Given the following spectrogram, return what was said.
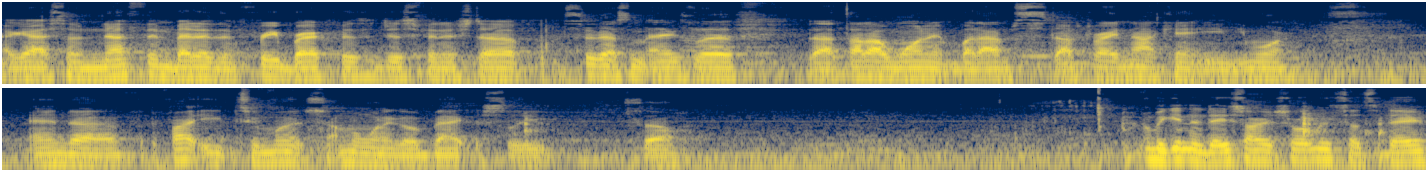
I got so nothing better than free breakfast. I just finished up. Still got some eggs left that I thought I wanted, but I'm stuffed right now. I can't eat anymore. And uh, if I eat too much, I'm gonna wanna go back to sleep. So, Be getting the day started shortly. So today,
